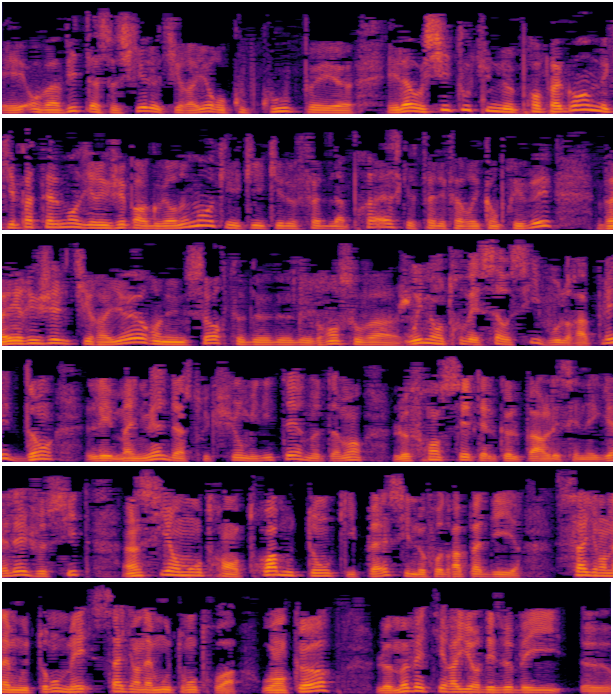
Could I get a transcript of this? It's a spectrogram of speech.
Et, et on va vite l'associer, le tirailleur, au coupe-coupe, et, euh, et, là aussi toute une propagande, mais qui n'est pas tellement dirigée par le gouvernement, qui qui, qui est, le fait de la presse, qui est le fait des fabricants privés, va ériger le tirailleur en une sorte de, de, de grand sauvage. Oui, mais on trouvait ça aussi, vous le rappelez, dans les manuels d'instruction militaire, notamment le français tel que le parle les Sénégalais, je cite, Ainsi en montrant trois moutons qui paissent, il ne faudra pas dire ça y en a mouton, mais ça y en a mouton trois. Ou encore, le mauvais tirailleur désobéit, euh,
